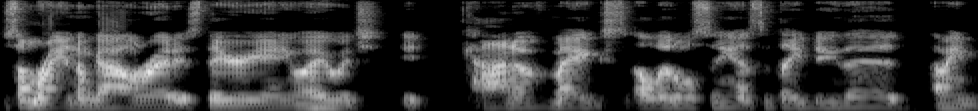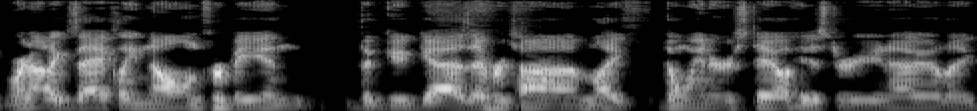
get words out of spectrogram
some random guy on reddit's theory anyway which it kind of makes a little sense that they do that i mean we're not exactly known for being the good guys every time like the winners tell history you know like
